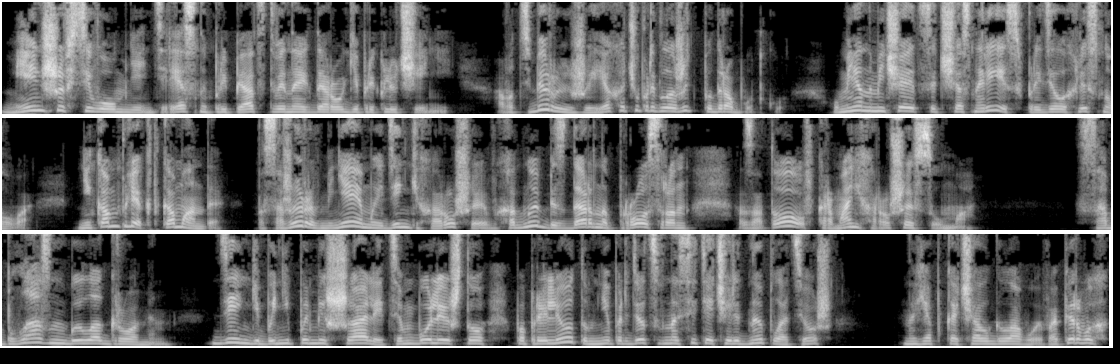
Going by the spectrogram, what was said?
Меньше всего мне интересны препятствия на их дороге приключений. А вот тебе, рыжий, я хочу предложить подработку. У меня намечается частный рейс в пределах лесного. Не комплект команды. Пассажиры вменяемые, деньги хорошие, выходной бездарно просран, зато в кармане хорошая сумма. Соблазн был огромен. Деньги бы не помешали, тем более, что по прилету мне придется вносить очередной платеж. Но я покачал головой. Во-первых,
